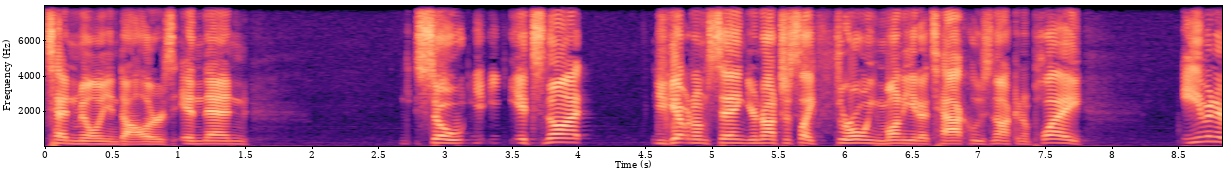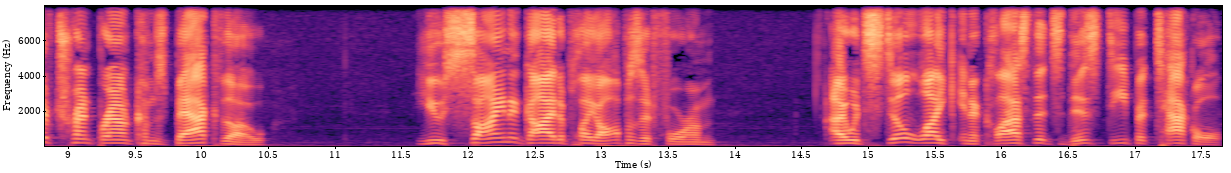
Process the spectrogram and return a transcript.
ten million dollars, and then so it's not. You get what I'm saying? You're not just like throwing money at a tackle who's not going to play. Even if Trent Brown comes back, though, you sign a guy to play opposite for him. I would still like in a class that's this deep at tackle,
